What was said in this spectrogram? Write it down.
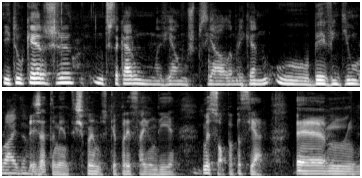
E tu queres hum, destacar um avião especial americano, o B-21 Rider. Exatamente, esperamos que apareça aí um dia, mas só para passear. Um,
